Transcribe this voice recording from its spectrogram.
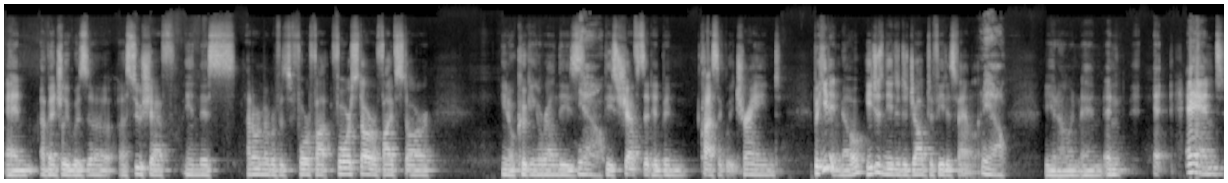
and eventually was a, a sous chef in this. I don't remember if it's four five four star or five star. You know, cooking around these Yeah. these chefs that had been classically trained, but he didn't know. He just needed a job to feed his family yeah. you know and and and and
